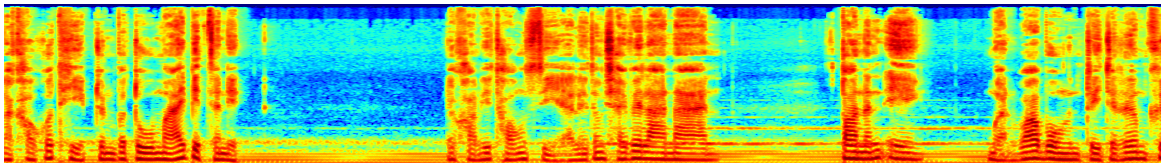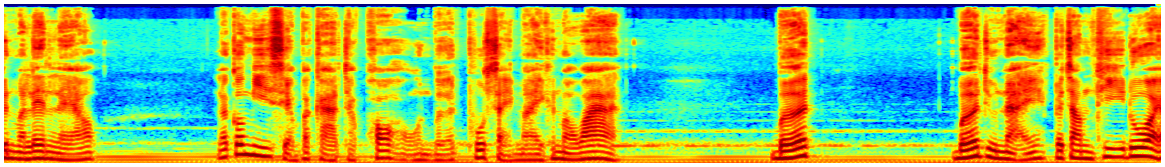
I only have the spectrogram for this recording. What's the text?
แล้วเขาก็ถีบจนประตูไม้ปิดสนิท ด้วยความที่ท้องเสียเลยต้องใช้เวลานาน ตอนนั้นเองเหมือนว่าวงดนตรีจะเริ่มขึ้นมาเล่นแล้ว แล้วก็มีเสียงประกาศจากพ่อของคุณเบิร์ตพูดใส่ไมค์ขึ้นมาว่า เบิร์ตเบิร์ตอยู่ไหนประจำที่ด้วย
